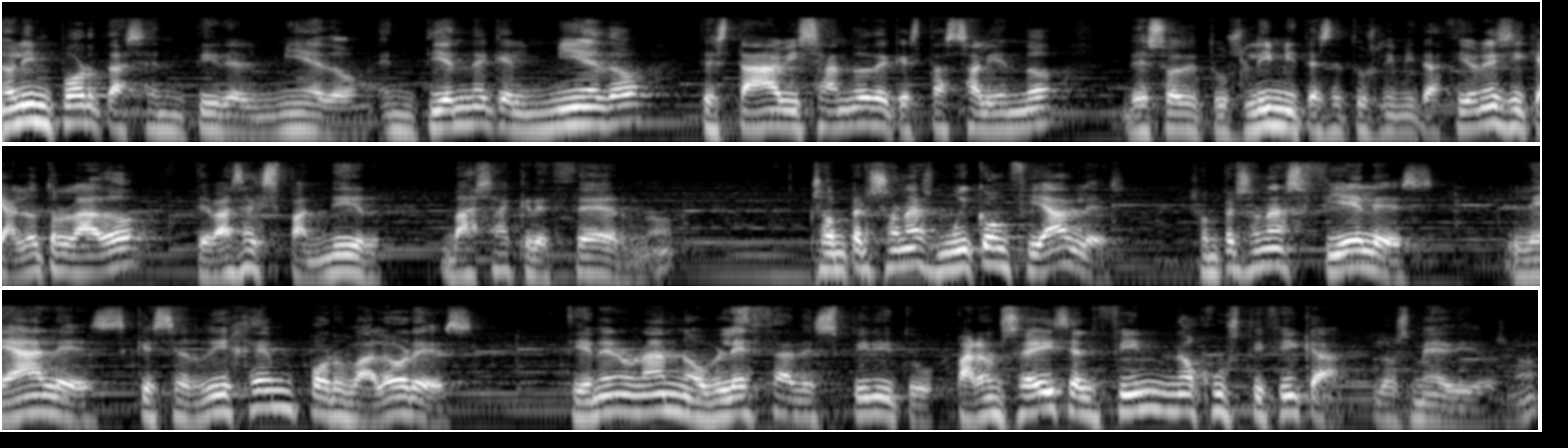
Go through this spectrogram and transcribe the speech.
no le importa sentir el miedo, entiende que el miedo te está avisando de que estás saliendo de eso, de tus límites, de tus limitaciones y que al otro lado te vas a expandir, vas a crecer, ¿no? Son personas muy confiables, son personas fieles, leales, que se rigen por valores, tienen una nobleza de espíritu. Para un 6 el fin no justifica los medios, ¿no?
